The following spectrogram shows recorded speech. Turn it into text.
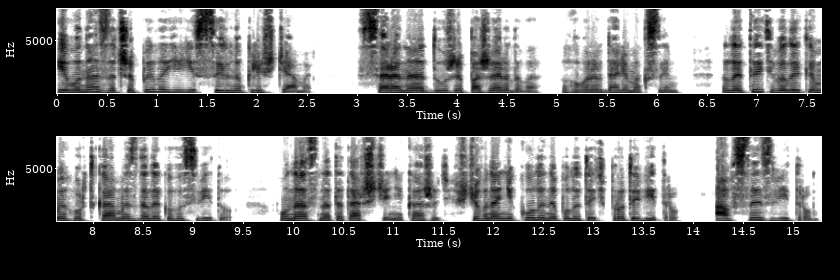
і вона зачепила її сильно кліщами. Сарана дуже пожерлива, говорив далі Максим, летить великими гуртками з далекого світу. У нас на Татарщині кажуть, що вона ніколи не полетить проти вітру, а все з вітром.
